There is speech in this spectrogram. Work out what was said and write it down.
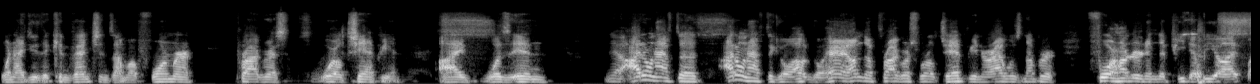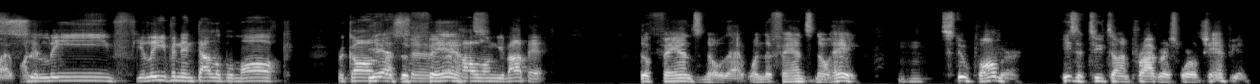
when I do the conventions, I'm a former progress world champion. I was in. Yeah. I don't have to. I don't have to go out and go. Hey, I'm the Progress World Champion, or I was number 400 in the PWI 500. You leave. You leave an indelible mark, regardless yeah, of, fans, of, how long you've had it. The fans know that. When the fans know, hey, mm-hmm. Stu Palmer, he's a two-time Progress World Champion.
